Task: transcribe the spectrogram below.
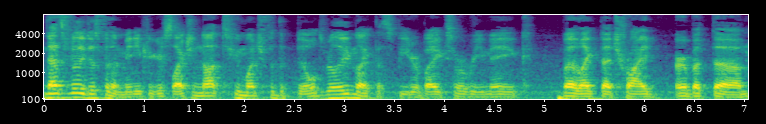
that's really just for the minifigure selection, not too much for the builds really, like the speeder bikes or remake. But like the tri or but the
